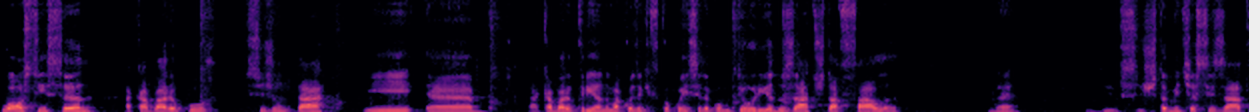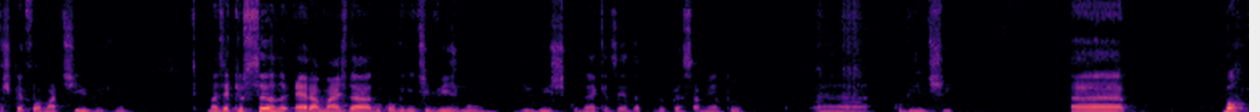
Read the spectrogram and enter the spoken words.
O Austin e Searle acabaram por se juntar e é, acabaram criando uma coisa que ficou conhecida como teoria dos atos da fala, né? justamente esses atos performativos. Né? Mas é que o Searle era mais da, do cognitivismo linguístico, né? quer dizer, da, do pensamento uh, cognitivo. Uh, bom,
